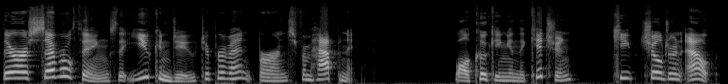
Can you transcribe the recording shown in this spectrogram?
There are several things that you can do to prevent burns from happening. While cooking in the kitchen, keep children out.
